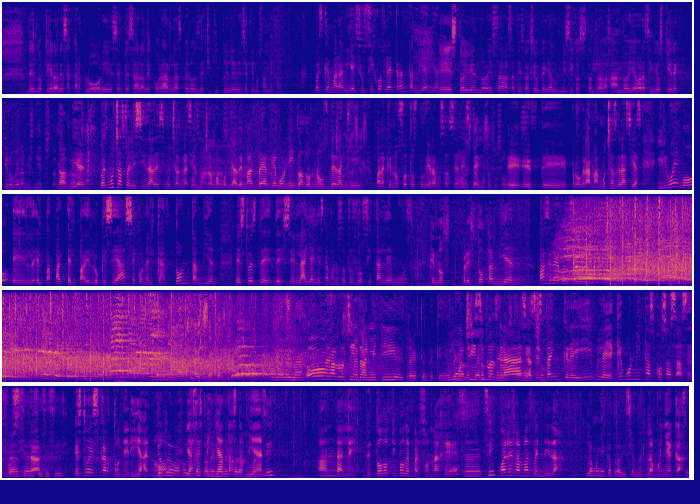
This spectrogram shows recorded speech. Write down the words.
de lo que era de sacar flores, empezar a decorarlas, pero desde chiquito y la herencia que nos han dejado. Pues qué maravilla. ¿Y sus hijos le entran también ya? Eh, estoy viendo esa satisfacción que ya mis hijos están trabajando y ahora si Dios quiere quiero ver a mis nietos también. También. trabajar. Pues muchas felicidades y muchas gracias, Pues don muchas Ramón, gracias porque además vea qué bonito adornó usted Muchas aquí gracias. para que nosotros pudiéramos hacer No, este, eh, este programa. Muchas gracias. Y luego el, el papá, el, lo que se hace con el cartón también. Esto es de, de Celaya y está con nosotros Rosita Lemus, que nos prestó también. Pásele, Rosita. Hola Adela. Hola, Me Rosita. permití eh, traerte un pequeño regalo. que Muchísimas guste gracias, está increíble. Qué bonitas cosas haces, Gracias, Rosita. sí, sí, sí. Esto es cartonería, ¿no? Yo trabajo ¿Y la haces cartonería piñatas decorativa. también? Sí, Ándale, de todo tipo de personajes. eh, sí, ¿Cuál es la más vendida? la muñeca tradicional. La muñeca. Sí.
